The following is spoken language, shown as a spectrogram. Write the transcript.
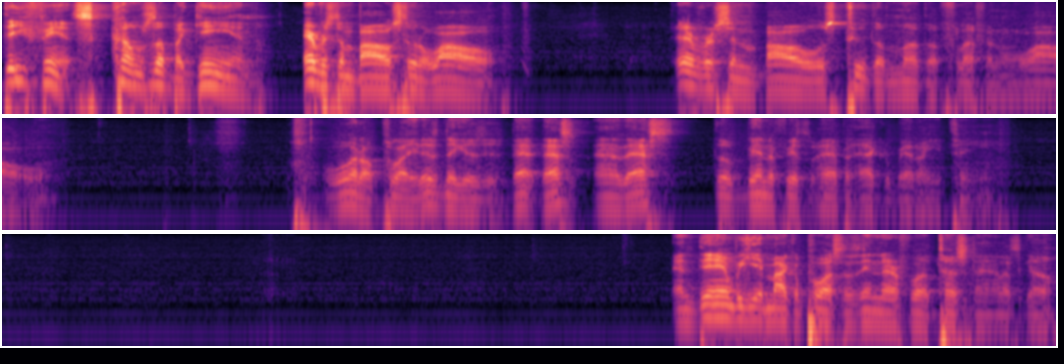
Defense comes up again. Everson balls to the wall. Everson balls to the mother fluffing wall. What a play! This nigga is just, that. That's uh, that's the benefits of having acrobat on your team. And then we get Michael Parsons in there for a touchdown. Let's go.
